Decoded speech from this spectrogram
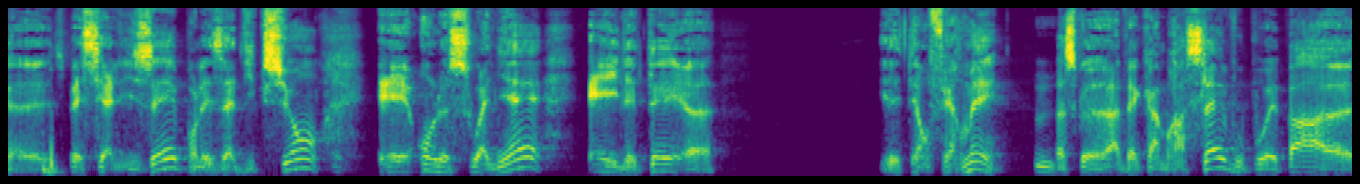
euh, spécialisé pour les addictions et on le soignait et il était, euh, il était enfermé. Hmm. Parce qu'avec un bracelet, vous pouvez pas euh,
